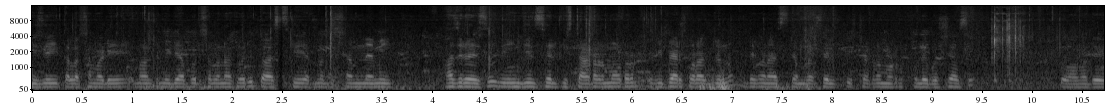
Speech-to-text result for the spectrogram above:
নিজেই তালাশামারি মাল্টিমিডিয়া পরিচালনা করি। তো আজকে আপনাদের সামনে আমি হাজির হয়েছি যে engine self starter motor repair করার জন্য। দেখুন, আজকে আমরা সেলফ স্টার্টার মোটর খুলে বসে আছি। তো আমাদের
